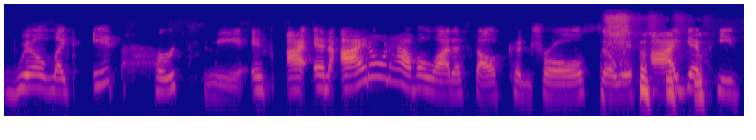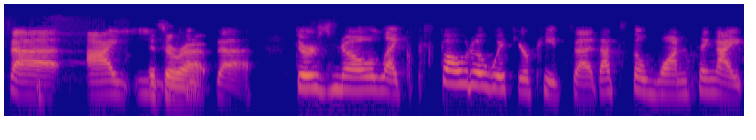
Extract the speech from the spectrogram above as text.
will like it hurts me if I and I don't have a lot of self-control. So if I get pizza, I eat It's a wrap. pizza. There's no like photo with your pizza. That's the one thing I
